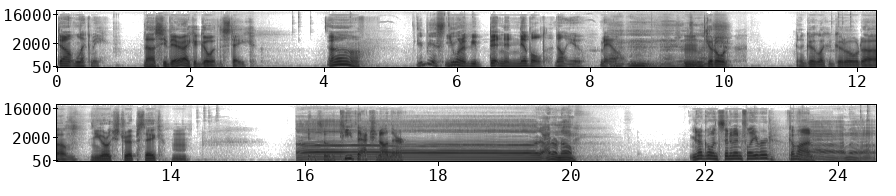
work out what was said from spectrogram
Don't lick me. Now, see there, I could go with the steak. Oh, You'd be a steak. you want to be bitten and nibbled, don't you, male? Mm, good old, a good like a good old um, New York strip steak. Mm. Getting some of the teeth action on there. Uh, I don't know. You're not going cinnamon flavored? Come on. Uh, no.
